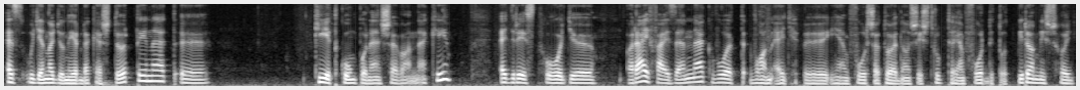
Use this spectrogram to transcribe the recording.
Ez ugye nagyon érdekes történet. két komponense van neki. Egyrészt, hogy a Raiffeisennek volt, van egy ö, ilyen furcsa tulajdonosi struktúra, ilyen fordított piramis, hogy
